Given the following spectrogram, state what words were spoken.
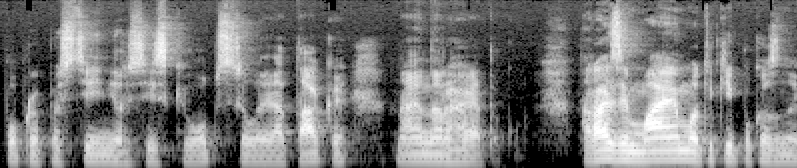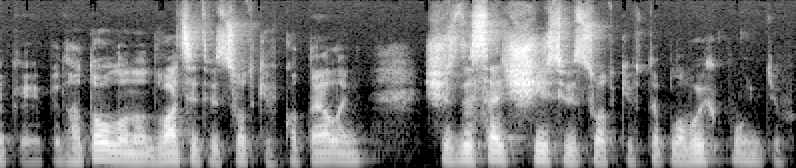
попри постійні російські обстріли і атаки на енергетику. Наразі маємо такі показники: підготовлено 20% котелень, 66% теплових пунктів,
